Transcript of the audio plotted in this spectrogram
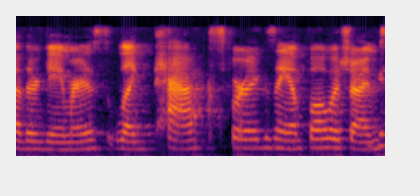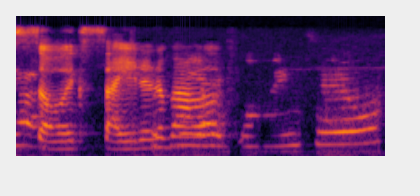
other gamers, like PAX, for example, which I'm Yeah. so excited We about. are going to.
